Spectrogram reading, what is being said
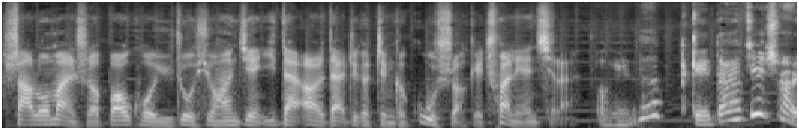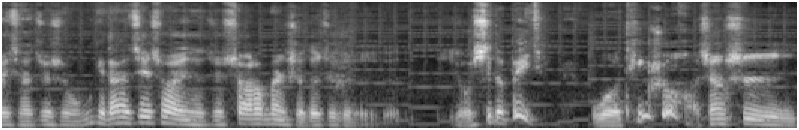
沙罗曼蛇，包括宇宙巡航舰一代、二代这个整个故事啊给串联起来。OK，那给大家介绍一下，就是我们给大家介绍一下，就沙罗曼蛇的这个游戏的背景。我听说好像是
